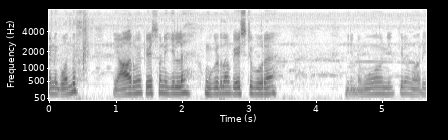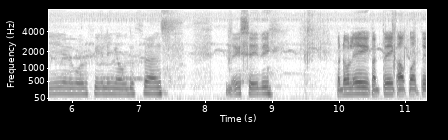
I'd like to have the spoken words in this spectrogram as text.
எனக்கு வந்து யாருமே பேச பண்ணிக்கல. உங்ககிட்ட தான் பேசிட்டு போகிறேன் என்னமோ நிற்கிற மாதிரியே எனக்கு ஒரு ஃபீலிங் ஆகுது ஃப்ரான்ஸ் தயவு செய்து கடவுளே கத்தரை காப்பாற்று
